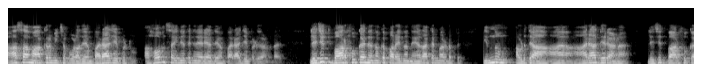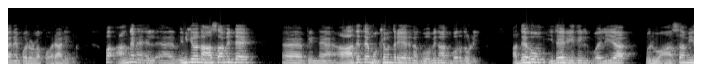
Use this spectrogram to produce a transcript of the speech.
ആസാം ആക്രമിച്ചപ്പോൾ അദ്ദേഹം പരാജയപ്പെട്ടു. അഹോം സൈന്യത്തിന് നേരെ അദ്ദേഹം പരാജയപ്പെടുകയാണ് ഉണ്ടായത് ലജിത് ബാർഫുക്കൻ എന്നൊക്കെ പറയുന്ന നേതാക്കന്മാരുടെ ഇന്നും അവിടുത്തെ ആരാധ്യരാണ് ലജിത് ബാർഫുഖാനെ പോലുള്ള പോരാളികൾ. അപ്പൊ അങ്ങനെ എനിക്ക് തോന്നുന്നു ആസാമിന്റെ പിന്നെ ആദ്യത്തെ മുഖ്യമന്ത്രിയായിരുന്ന ഗോപിനാഥ് ബർദോളി അദ്ദേഹവും ഇതേ രീതിയിൽ വലിയ ഒരു ആസാമി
